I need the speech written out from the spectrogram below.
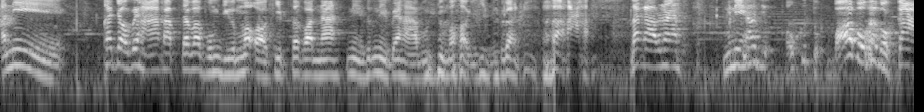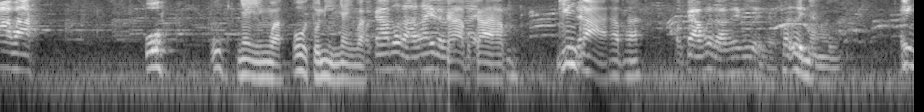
อันนี้ ข้าเจ้าไปหาครับ แต่ว่าผมยืมมาออกคลิปซะก่อนนะ นี่ซุมนี่ไปหาผมยืมมาออกคลิปซะก่อน นะครับนะมินี่เขาสิโอ้คือตัวบ้าบอกให้บอกกล้าว่ะโอ้โอ้ใหญ่ยังวะโอ้ตัวนี้ใหญ่ว่ะปากกาภาษาไทยแบบกล้าปากกล้าครับกิ้งก่าครับฮะปากกาภาษาไทยก็เลยนะเขาเอิ้นหยังเลยกิ้ง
